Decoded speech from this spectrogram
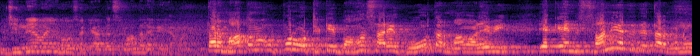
ਜਿੰਨੇ ਵੀ ਹੋ ਸਕਿਆ ਦਸਵੰਧ ਲੈ ਕੇ ਜਾਵਾਂਗੇ। ਧਰਮਾਂ ਤੋਂ ਉੱਪਰ ਉੱਠ ਕੇ ਬਹੁਤ ਸਾਰੇ ਹੋਰ ਧਰਮਾਂ ਵਾਲੇ ਵੀ ਇੱਕ ਇਨਸਾਨੀਅਤ ਦੇ ਧਰਮ ਨੂੰ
